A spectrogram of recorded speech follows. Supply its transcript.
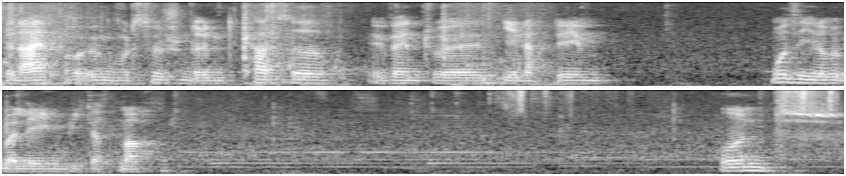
dann einfach irgendwo zwischendrin cutte, eventuell, je nachdem. Muss ich noch überlegen, wie ich das mache. Und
